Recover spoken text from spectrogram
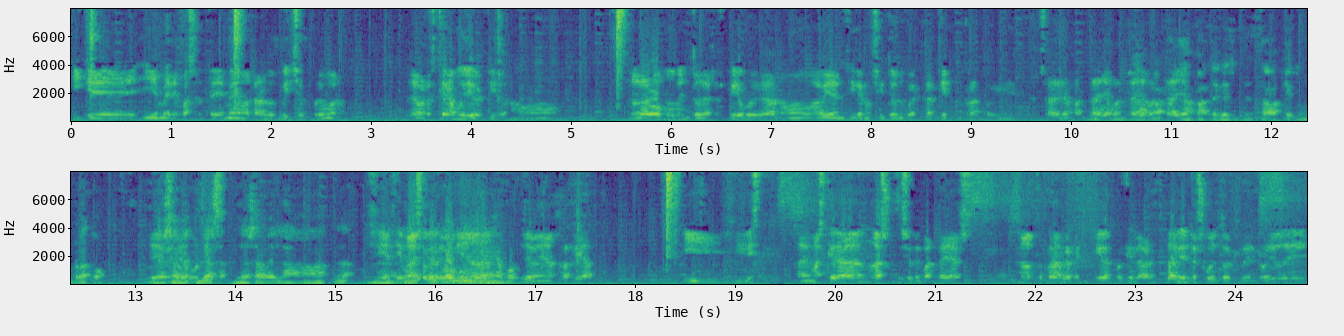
y que y en vez de pasarte en vez de matar a los bichos. Pero bueno, la verdad es que era muy divertido. No, no daba un momento de respiro porque claro, no había ni siquiera un sitio donde poder estar quieto un rato y o sea, era pantalla, pantalla, pantalla. Aparte que si te estabas quieto un rato, Te ya sabes, venía ya, sa- ya sabes la, la- Sí, encima el- eso que te venía, venía te venían jarrear y, y listo. Además que eran una sucesión de pantallas, no que fueran repetitivas, porque la verdad es que estaba bien resuelto el, el rollo de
